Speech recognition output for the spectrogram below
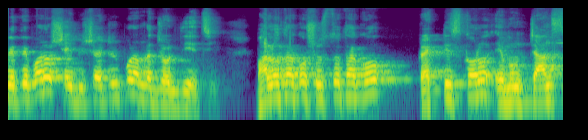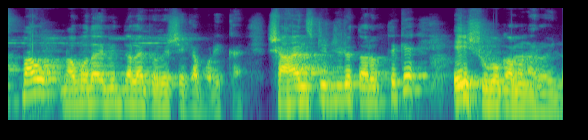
পেতে পারো সেই বিষয়টির উপর আমরা জোর দিয়েছি। ভালো থাকো, সুস্থ থাকো, প্র্যাকটিস করো এবং চান্স পাও নবোদয় বিদ্যালয় প্রবেশিকা পরীক্ষায়। সাহা ইনস্টিটিউটের তরফ থেকে এই শুভকামনা রইল।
